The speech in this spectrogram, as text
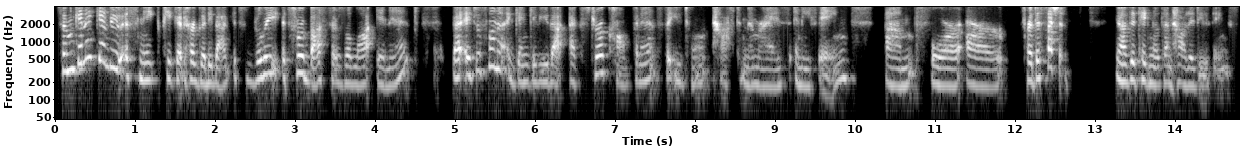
So I'm going to give you a sneak peek at her goodie bag. It's really, it's robust. There's a lot in it, but I just want to, again, give you that extra confidence that you don't have to memorize anything um, for our, for this session. You don't have to take notes on how to do things.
